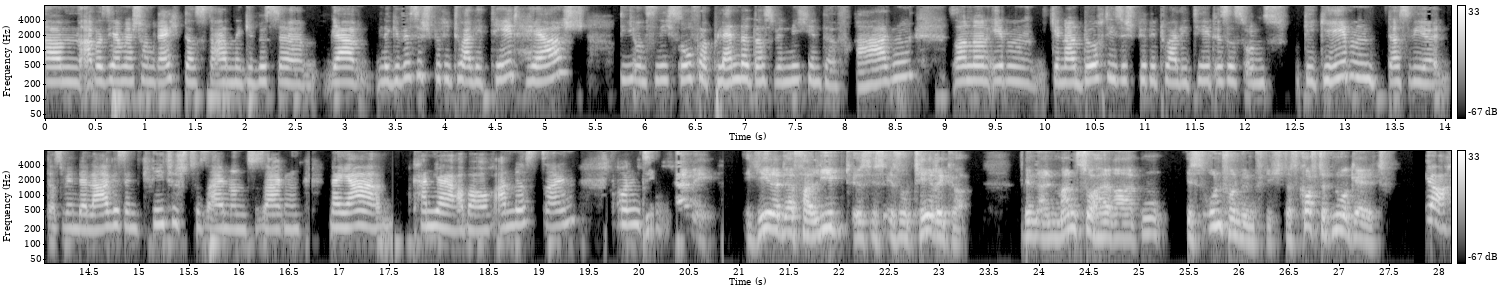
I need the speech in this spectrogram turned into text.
Ähm, aber sie haben ja schon recht, dass da eine gewisse, ja, eine gewisse Spiritualität herrscht die uns nicht so verblendet, dass wir nicht hinterfragen, sondern eben genau durch diese Spiritualität ist es uns gegeben, dass wir, dass wir in der Lage sind, kritisch zu sein und zu sagen, naja, kann ja aber auch anders sein. Und jeder, der verliebt ist, ist Esoteriker. Denn einen Mann zu heiraten, ist unvernünftig. Das kostet nur Geld. Ja.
